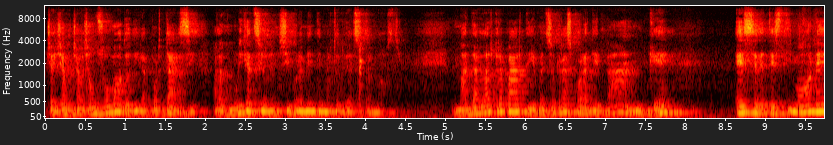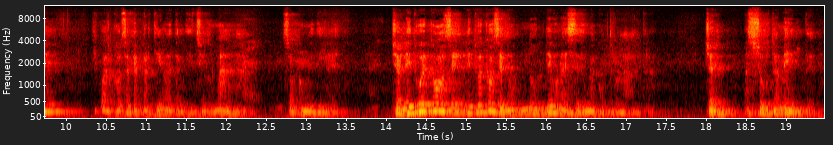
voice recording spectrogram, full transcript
cioè diciamo, c'è un suo modo di rapportarsi alla comunicazione sicuramente molto diverso dal nostro. Ma dall'altra parte io penso che la scuola debba anche essere testimone di qualcosa che appartiene alla tradizione umana, so come dire cioè le due cose, le due cose non, non devono essere una contro l'altra, cioè assolutamente.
